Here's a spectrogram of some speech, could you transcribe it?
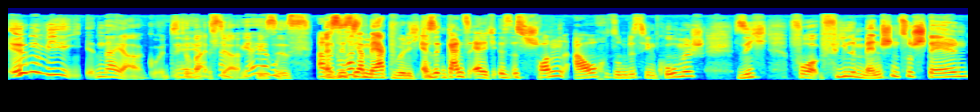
Irgendwie, naja, gut, du Ja, ja, weißt klar. ja, Ja, wie ja, es ist. Aber es ist ja merkwürdig. Also ganz ehrlich, es ist schon auch so ein bisschen komisch, sich vor viele Menschen zu stellen,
